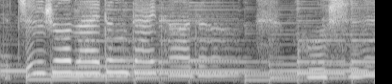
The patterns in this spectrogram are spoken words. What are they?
的执着来等待它的果实。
